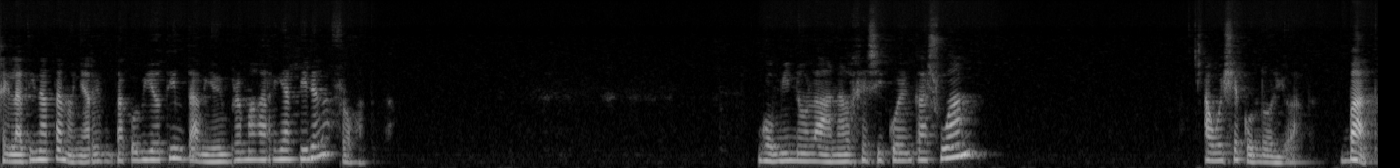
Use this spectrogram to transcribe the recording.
gelatinatan oinarritutako biotinta bioinpremagarriak direla frogatu da. Gominola analgesikoen kasuan, hauesek ondorioak. Bat,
